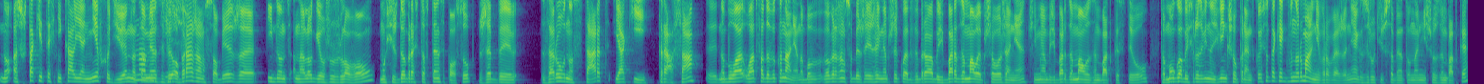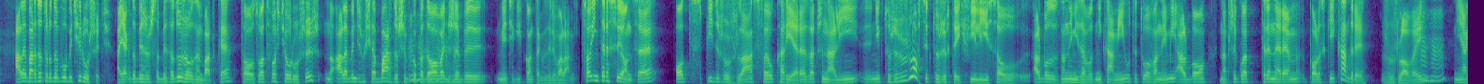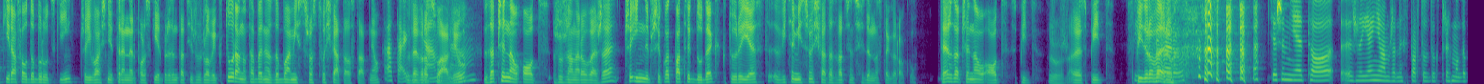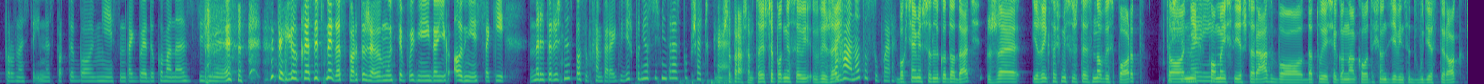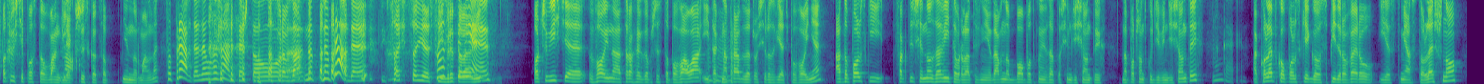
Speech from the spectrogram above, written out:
No, aż w takie technikalia nie wchodziłem, No, natomiast widzisz. wyobrażam sobie, że idąc analogią żużlową, musisz dobrać to w ten sposób, żeby zarówno start, jak i trasa y, no, była łatwa do wykonania. No bo wyobrażam sobie, że jeżeli na przykład wybrałabyś bardzo małe przełożenie, czyli miałabyś bardzo małą zębatkę z tyłu, to mogłabyś rozwinąć większą prędkość, no tak jak w normalnie w rowerze, nie? Jak zrzucisz sobie na tą najmniejszą zębatkę, ale bardzo trudno byłoby ci ruszyć. A jak dobierzesz sobie za dużą zębatkę, to z łatwością ruszysz, no ale będziesz musiała bardzo szybko pedałować, żeby mieć jakiś kontakt z rywalami. Co interesujące, od speed żużla swoją karierę zaczynali y, niektórzy żużlowcy, którzy w tej chwili są albo znanymi zawodnikami utytułowanymi, albo na przykład trenerem polskiej kadry żużlowej, niejaki Rafał Dobrucki, czyli właśnie trener polskiej reprezentacji żużlowej, która notabene zdobyła Mistrzostwo Świata ostatnio tak, we Wrocławiu. widziałam. Zaczynał od żużla na rowerze, czy inny przykład Patryk Dudek, który jest wicemistrzem świata z 2017 roku. Też zaczynał od speed żużla, e, speed, speed, roweru. Cieszy mnie to, że ja nie mam żadnych sportów, do których mogę porównać te inne sporty, bo nie jestem tak wyedukowana z dziedziny takiego klasycznego sportu, żeby móc się później do nich odnieść w taki merytoryczny sposób. Hemperek, widzisz, podniosłeś mi teraz poprzeczkę. Przepraszam, to jeszcze podniosę wyżej, Aha, no to super. bo chciałem jeszcze tylko dodać, że jeżeli ktoś myśli, że to jest nowy sport, To się niech pomyśli jeszcze raz, bo datuje się go na około 1920 rok. Oczywiście powstał w Anglii, No. jak wszystko, co nienormalne. To prawda, zauważyłam też tą... Prawda? e, Na, naprawdę. Coś, coś jest z tymi Coś w tym Brytolami. jest. Oczywiście wojna trochę go przystopowała i Mhm. tak naprawdę zaczął się rozwijać po wojnie, a do Polski faktycznie no, zawitał relatywnie niedawno, bo pod koniec lat 80., na początku 90., Okej. a kolebką polskiego speed roweru jest miasto Leszno,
